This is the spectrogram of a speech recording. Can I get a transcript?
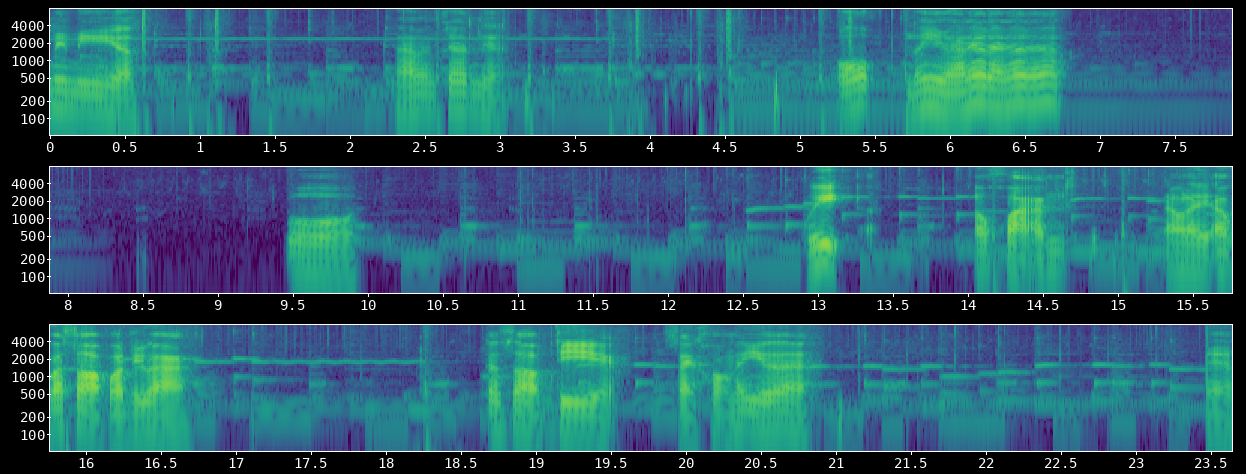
ไม่มีอะหามันเกันเนี่ย โอ้นี่มาแล้วได้แล้วแล้วโอ้วิเอาขวาน เอาอะไร เอากระสอบก่อนดีกว่า กระสอบดีใส่ของได้เยอะอะเนี่ย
